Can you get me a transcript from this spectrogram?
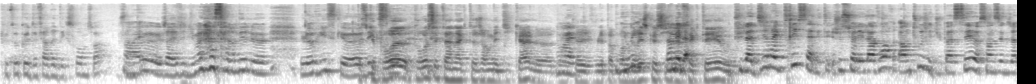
plutôt que de faire des dextros en soi. C'est un peu j'ai j'ai du mal à cerner le, le risque euh, Parce que dextro. pour eux, pour eux c'était un acte genre médical, euh, donc Ouais. euh, ils voulaient pas prendre de oui. risque s'il Non, mais la-. Ou... Puis la directrice, elle était, je suis allée la voir, en tout j'ai dû passer, euh, sans, exa-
